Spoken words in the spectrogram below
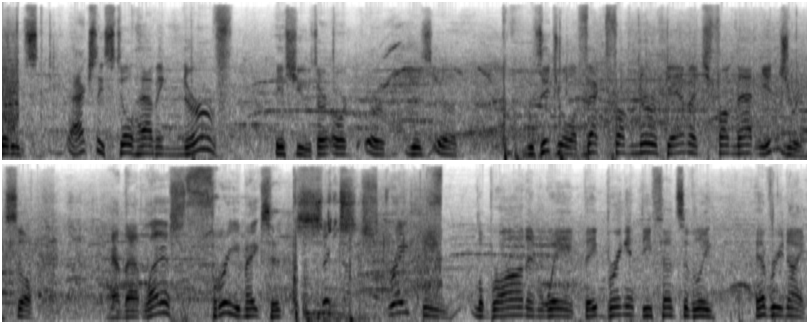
Said he's actually still having nerve issues or, or, or res, uh, residual effect from nerve damage from that injury. So, and that last three makes it six straight. Team LeBron and Wade, they bring it defensively every night.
